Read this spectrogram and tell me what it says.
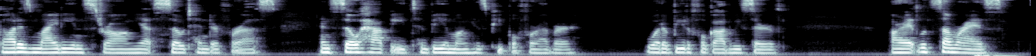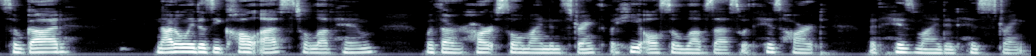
God is mighty and strong, yet so tender for us, and so happy to be among His people forever. What a beautiful God we serve. All right, let's summarize. So, God, not only does He call us to love Him with our heart, soul, mind, and strength, but He also loves us with His heart, with His mind, and His strength.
